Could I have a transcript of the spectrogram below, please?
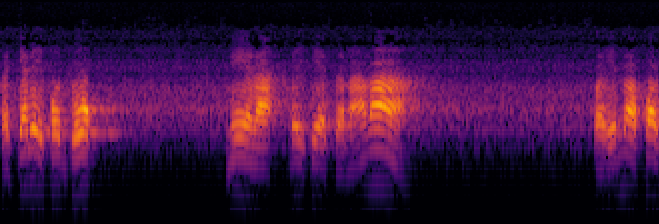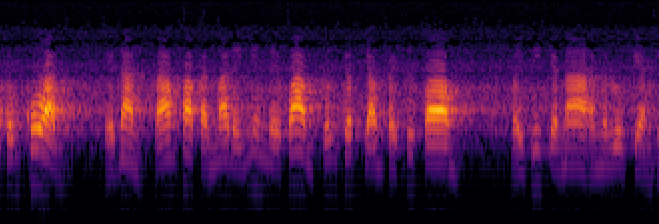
ก็จะได้พ้นทุกข์ นี่ละได้เทศนามาพอเห็นว่าพอสมควรเห็นนั่นสร้างภาพกันมาได้ยินได้ฟังจงจดจำไปคือกอง ไปพิจารณาให้มันรู้แก่งจ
